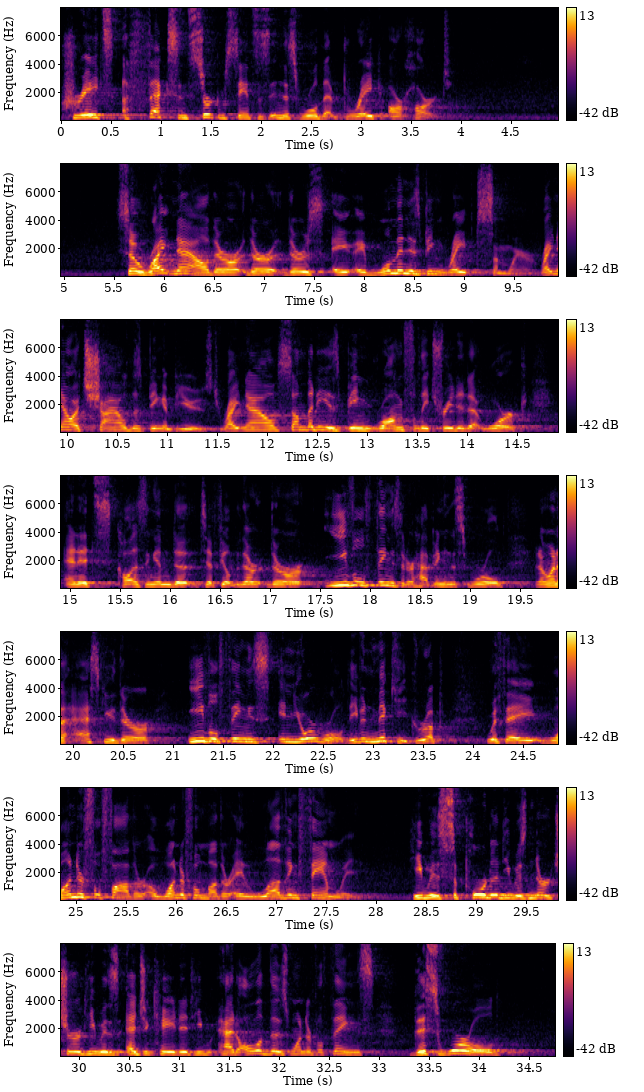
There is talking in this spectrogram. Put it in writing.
creates effects and circumstances in this world that break our heart. So right now, there are, there there's a, a woman is being raped somewhere. Right now, a child is being abused. Right now, somebody is being wrongfully treated at work, and it's causing them to, to feel there, there are evil things that are happening in this world. And I want to ask you, there are evil things in your world. Even Mickey grew up with a wonderful father, a wonderful mother, a loving family. He was supported, he was nurtured, he was educated, he had all of those wonderful things. This world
